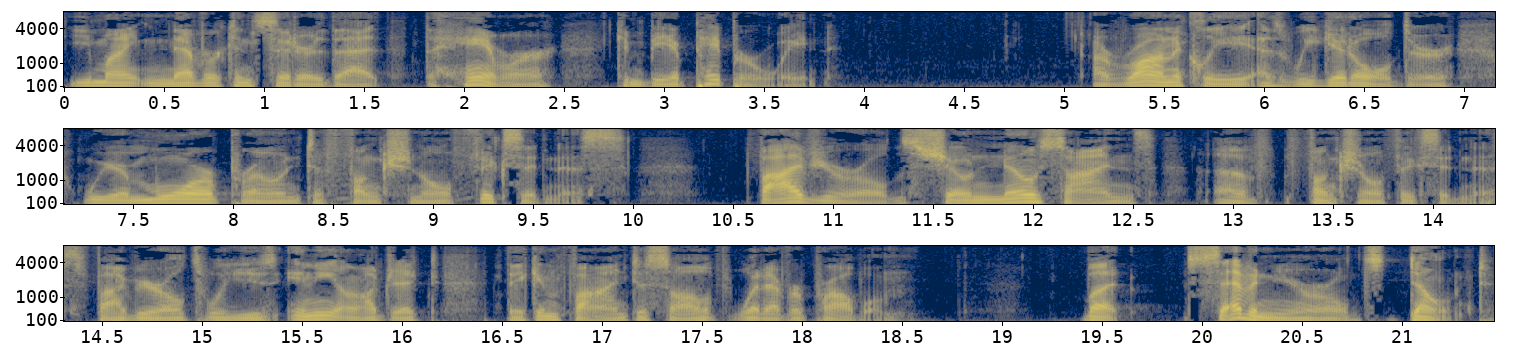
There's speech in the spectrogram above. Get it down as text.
you might never consider that the hammer can be a paperweight. Ironically, as we get older, we are more prone to functional fixedness. Five year olds show no signs of functional fixedness. Five year olds will use any object they can find to solve whatever problem. But seven year olds don't.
